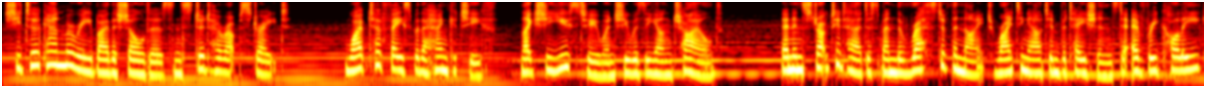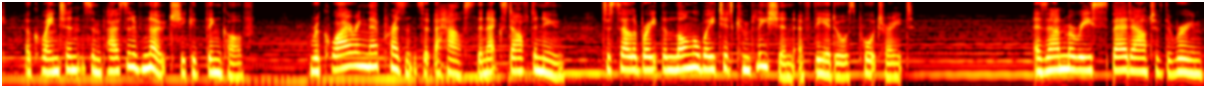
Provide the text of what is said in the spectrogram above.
She took Anne Marie by the shoulders and stood her up straight, wiped her face with a handkerchief, like she used to when she was a young child, then instructed her to spend the rest of the night writing out invitations to every colleague, acquaintance, and person of note she could think of, requiring their presence at the house the next afternoon to celebrate the long awaited completion of Theodore's portrait. As Anne Marie sped out of the room,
